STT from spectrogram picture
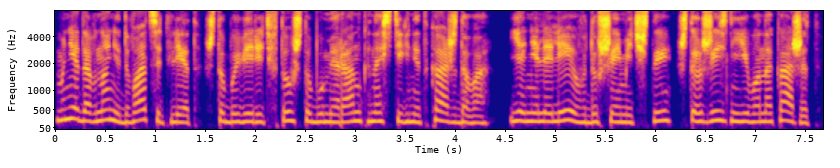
Мне давно не 20 лет, чтобы верить в то, что бумеранг настигнет каждого. Я не лелею в душе мечты, что жизнь его накажет,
